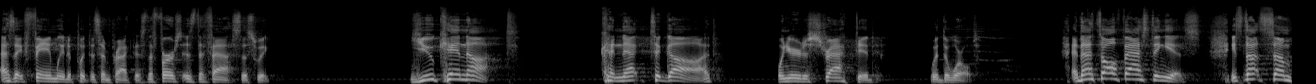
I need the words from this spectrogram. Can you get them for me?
as a family, to put this in practice. The first is the fast this week. You cannot connect to God when you're distracted with the world. And that's all fasting is. It's not some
